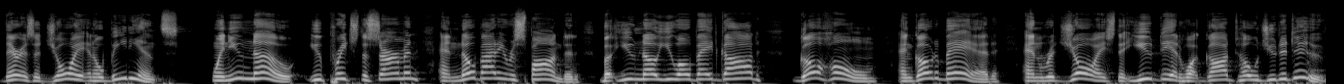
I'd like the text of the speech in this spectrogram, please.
There is a joy in obedience. When you know you preached the sermon and nobody responded, but you know you obeyed God, go home and go to bed and rejoice that you did what God told you to do.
